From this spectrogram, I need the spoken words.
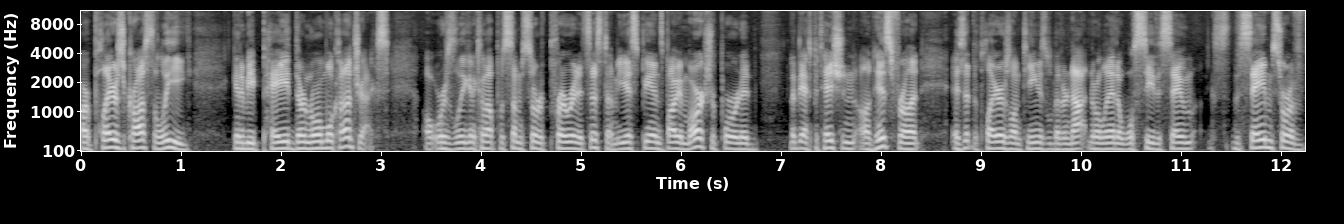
Are players across the league going to be paid their normal contracts? Or is the league going to come up with some sort of prorated system? ESPN's Bobby Marks reported that the expectation on his front is that the players on teams that are not in Orlando will see the same the same sort of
